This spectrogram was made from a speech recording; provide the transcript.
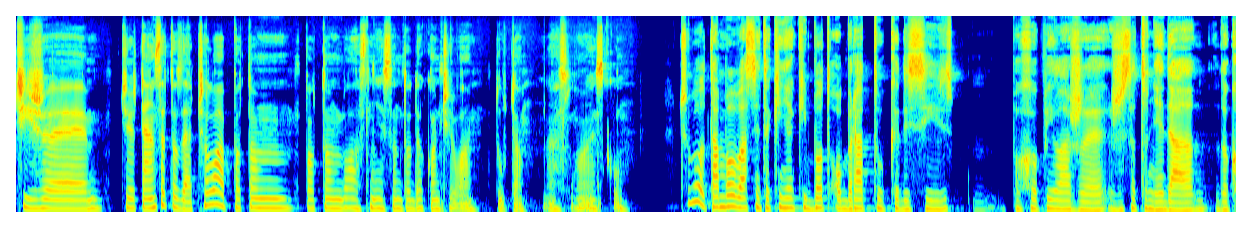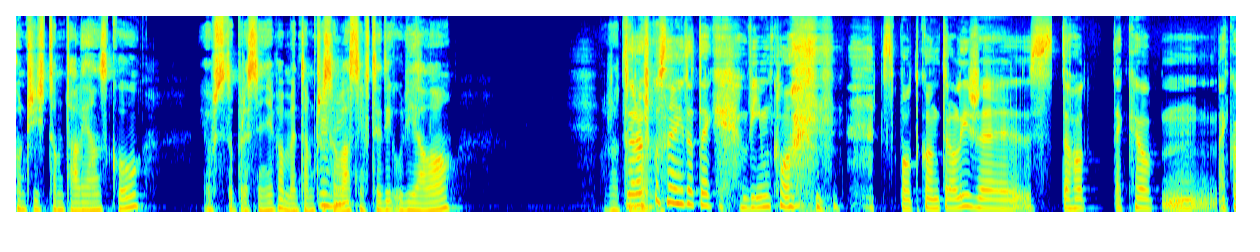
Čiže, čiže tam sa to začalo a potom, potom vlastne som to dokončila tuto na Slovensku. Čo bol, tam bol vlastne taký nejaký bod obratu, kedy si pochopila, že, že sa to nedá dokončiť v tom Taliansku. Ja už si to presne nepamätám, čo mm-hmm. sa mhm. vlastne vtedy udialo. Možno to Trošku bol... sa mi to tak vymklo spod kontroly, že z toho takého, mm, ako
